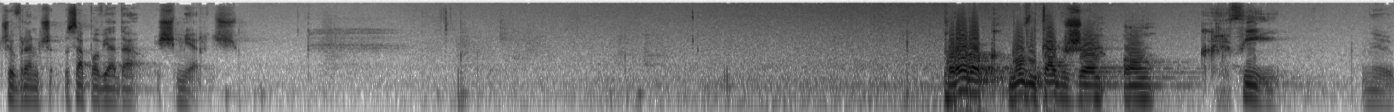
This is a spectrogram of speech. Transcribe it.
czy wręcz zapowiada śmierć. Prorok mówi także o krwi y,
